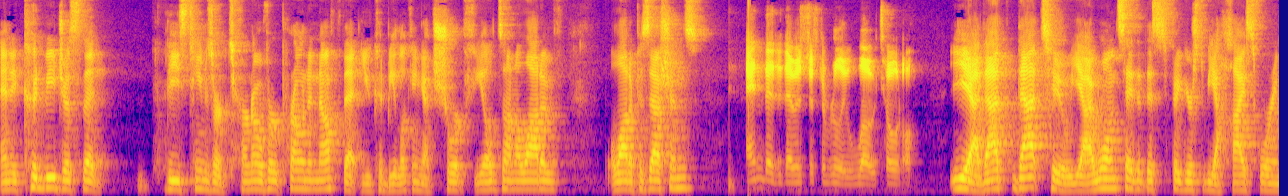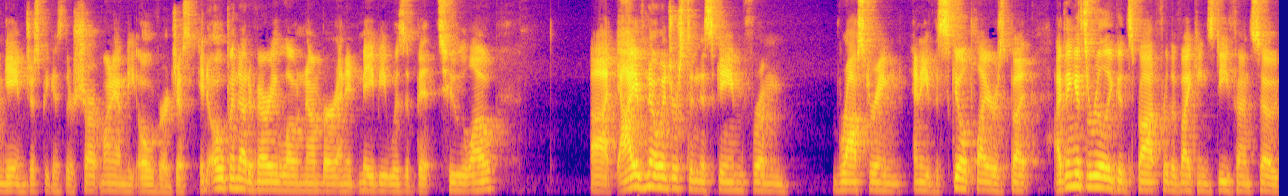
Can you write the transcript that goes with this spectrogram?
and it could be just that these teams are turnover prone enough that you could be looking at short fields on a lot of a lot of possessions. And that that was just a really low total. Yeah, that that too. Yeah, I won't say that this figures to be a high scoring game just because there's sharp money on the over. Just it opened at a very low number and it maybe was a bit too low. Uh, I have no interest in this game from rostering any of the skill players, but I think it's a really good spot for the Vikings defense. So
